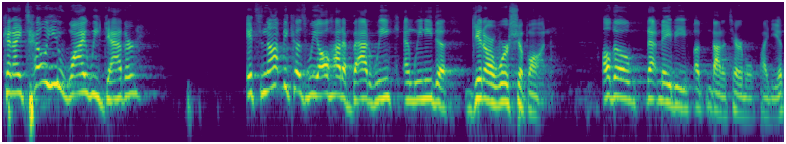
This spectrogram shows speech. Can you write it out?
Can I tell you why we gather? It's not because we all had a bad week and we need to get our worship on. Although that may be a, not a terrible idea.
